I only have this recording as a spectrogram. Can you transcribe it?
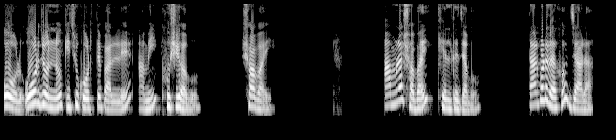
ওর ওর জন্য কিছু করতে পারলে আমি খুশি হব। সবাই। আমরা সবাই খেলতে যাব। তারপরে দেখো, যারা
